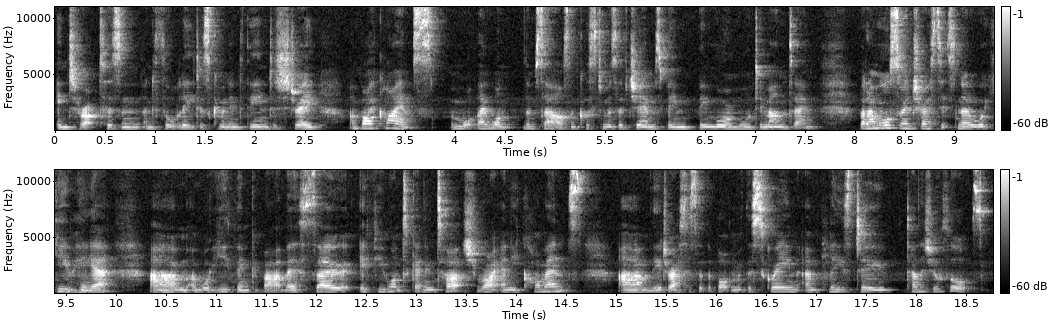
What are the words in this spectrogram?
interrupters and, and thought leaders coming into the industry, and by clients and what they want themselves and customers of gyms being being more and more demanding. But I'm also interested to know what you hear um, and what you think about this. So if you want to get in touch, write any comments. Um, the address is at the bottom of the screen, and please do tell us your thoughts.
